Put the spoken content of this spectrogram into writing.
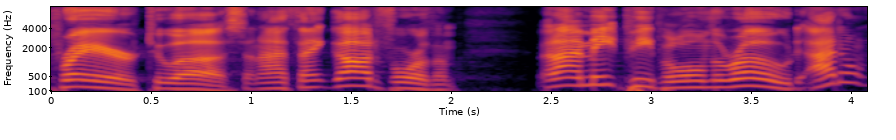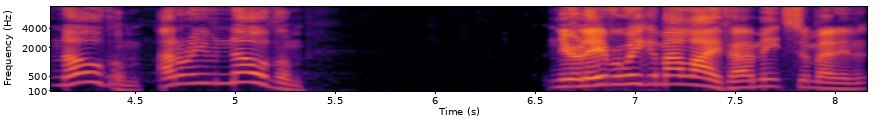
prayer to us, and I thank God for them. And I meet people on the road. I don't know them. I don't even know them. Nearly every week of my life, I meet somebody and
